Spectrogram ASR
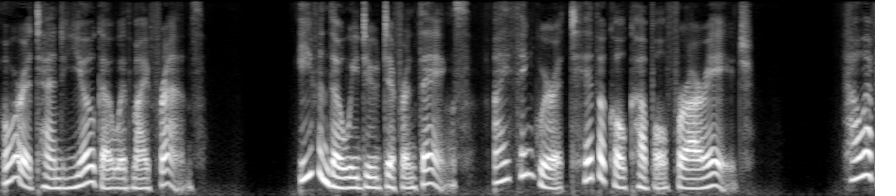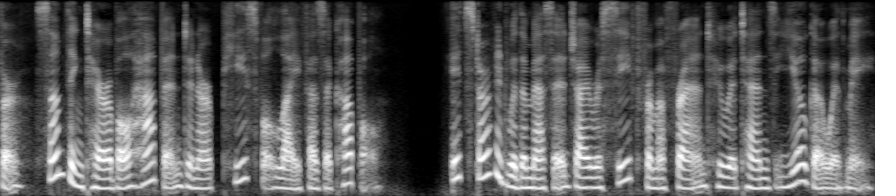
or attend yoga with my friends. Even though we do different things, I think we're a typical couple for our age. However, something terrible happened in our peaceful life as a couple. It started with a message I received from a friend who attends yoga with me.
